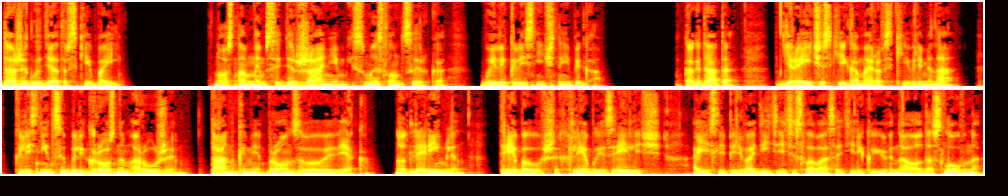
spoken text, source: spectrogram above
даже гладиаторские бои. Но основным содержанием и смыслом цирка были колесничные бега. Когда-то, в героические гомеровские времена, колесницы были грозным оружием, танками бронзового века. Но для римлян, требовавших хлеба и зрелищ, а если переводить эти слова сатирика Ювенала дословно,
